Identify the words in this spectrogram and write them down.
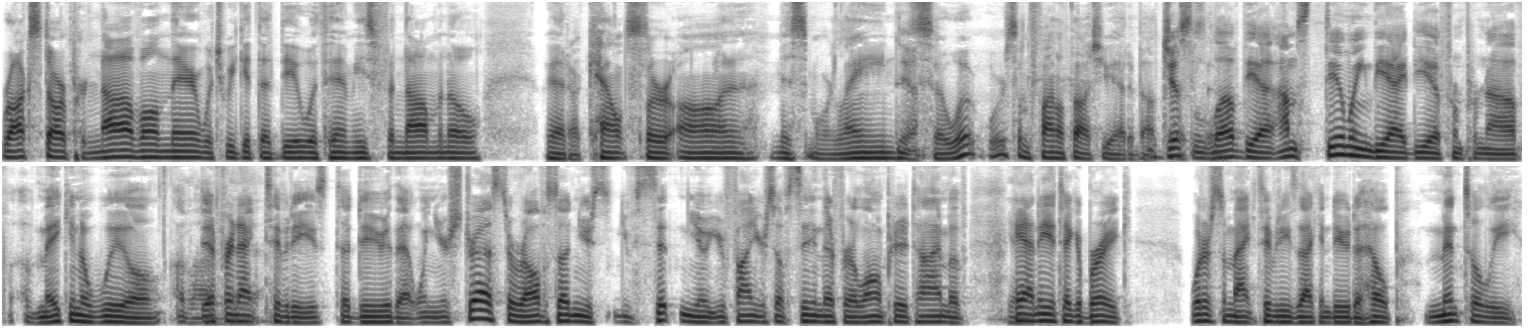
rock star Pranav on there, which we get to deal with him. He's phenomenal. We had our counselor on, Miss Morlanne. Yeah. So, what, were some final thoughts you had about Just that love the. Uh, I'm stealing the idea from Pranav of making a wheel of different activities to do that when you're stressed or all of a sudden you you sit you know you find yourself sitting there for a long period of time of hey I need to take a break. What are some activities I can do to help mentally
